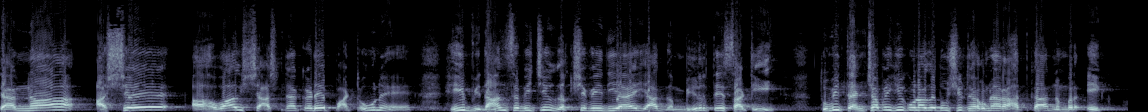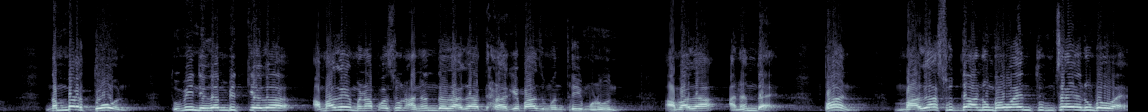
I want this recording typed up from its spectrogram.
त्यांना असे अहवाल शासनाकडे पाठवू नये ही विधानसभेची लक्षवेधी आहे या गंभीरतेसाठी. तुम्ही त्यांच्यापैकी कोणाला दोषी ठरवणार आहात का? नंबर एक. नंबर दोन तुम्ही निलंबित केलं आम्हालाही मनापासून आनंद झाला धडाकेबाज मंत्री म्हणून. आम्हाला आनंद आहे. पण मला सुद्धा अनुभव आहे आणि तुमचाही अनुभव आहे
